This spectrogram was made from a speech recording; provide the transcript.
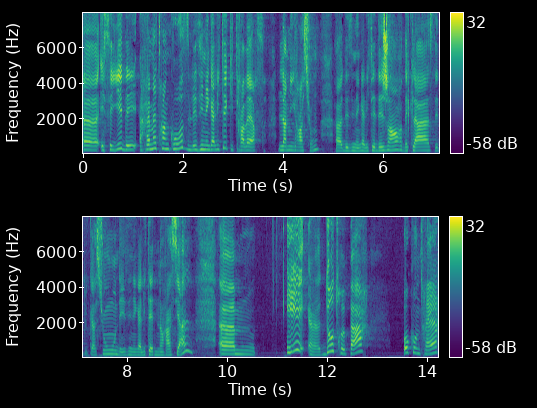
euh, essayer de remettre en cause les inégalités qui traversent la migration, euh, des inégalités des genres, des classes, d'éducation, des inégalités ethno-raciales. Euh, et d'autre part, au contraire,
